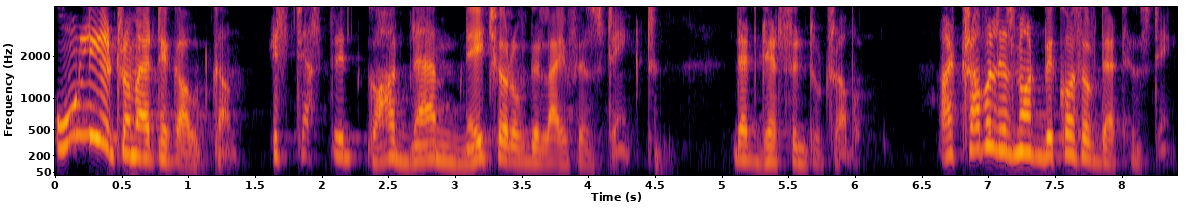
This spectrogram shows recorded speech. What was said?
only a traumatic outcome, it's just the goddamn nature of the life instinct that gets into trouble. Our trouble is not because of death instinct,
